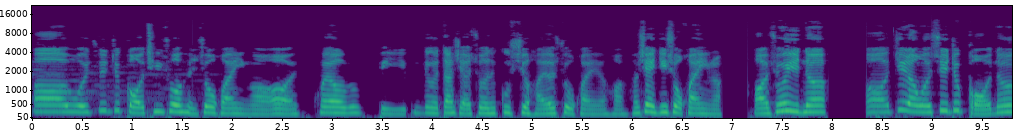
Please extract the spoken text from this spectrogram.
啊、我这只狗听说很受欢迎哦，啊，快要比那个大侠说的故事还要受欢迎哈，好像已经受欢迎了啊！所以呢，啊，既然我是一只狗呢，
